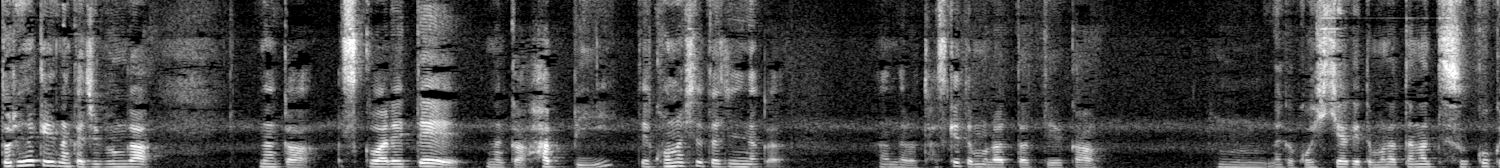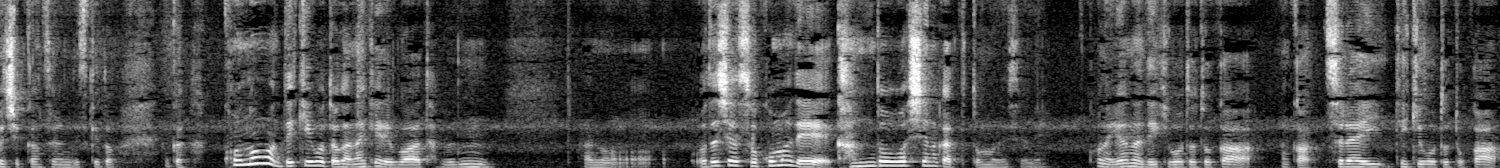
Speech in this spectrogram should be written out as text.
どれだけなんか自分がなんか救われてなんかハッピーでこの人たちになんかなんだろう助けてもらったっていうかうん、なんかこう引き上げてもらったなってすっごく実感するんですけどなんかこの出来事がなければ多分あの私はそこまで感動はしてなかったと思うんですよね。この嫌な出来事とかなんか辛い出来事とか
